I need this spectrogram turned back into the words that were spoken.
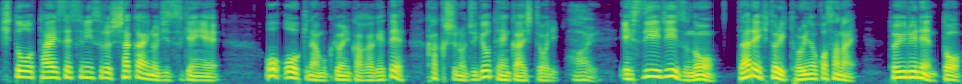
人を大切にする社会の実現へを大きな目標に掲げて各種の事業を展開しておりはい、SDGs の誰一人取り残さないという理念と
